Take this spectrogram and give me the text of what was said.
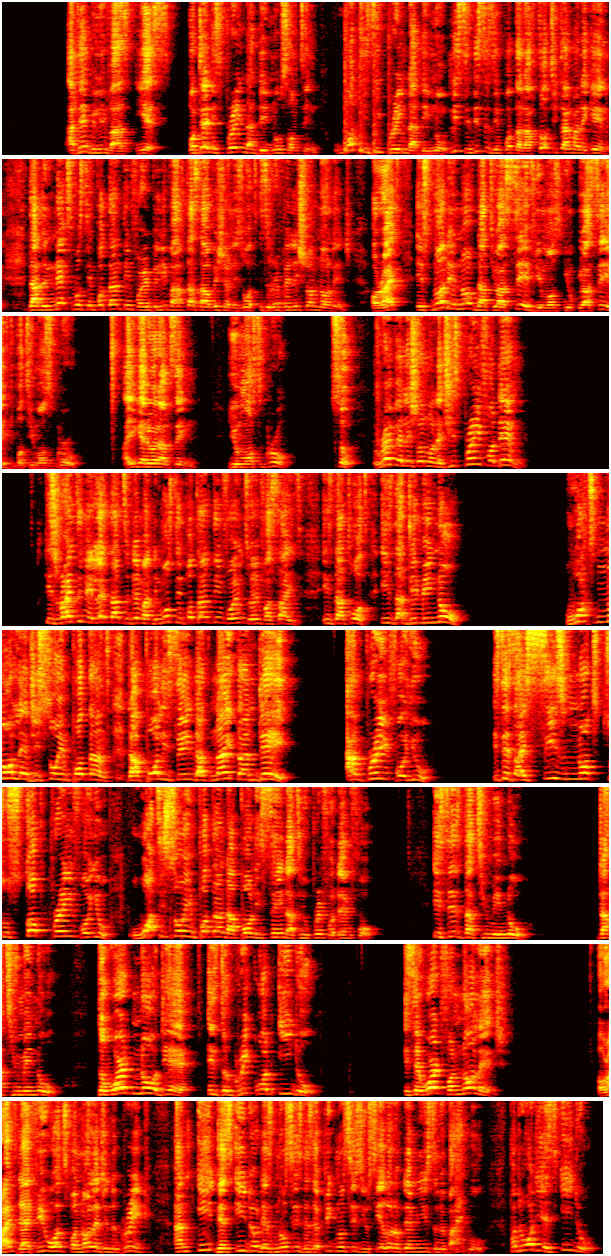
Are they believers? Yes. But then he's praying that they know something. What is he praying that they know? Listen, this is important. I've taught you time and again that the next most important thing for a believer after salvation is what? Is revelation knowledge. All right? It's not enough that you are saved, you must you, you are saved, but you must grow. Are you getting what I'm saying? You must grow. So, revelation knowledge, he's praying for them. He's writing a letter to them, and the most important thing for him to emphasize is that what? Is that they may know. What knowledge is so important that Paul is saying that night and day, I'm praying for you. He says, I cease not to stop praying for you. What is so important that Paul is saying that you pray for them for? He says that you may know. That you may know. The word know there is the Greek word ido. It's a word for knowledge. All right, there are a few words for knowledge in the Greek, and e, there's ido, there's gnosis, there's epignosis. You see a lot of them used in the Bible. But the word here is ido.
